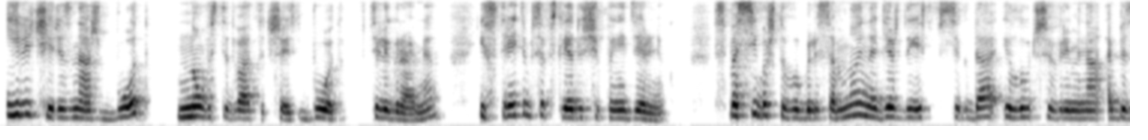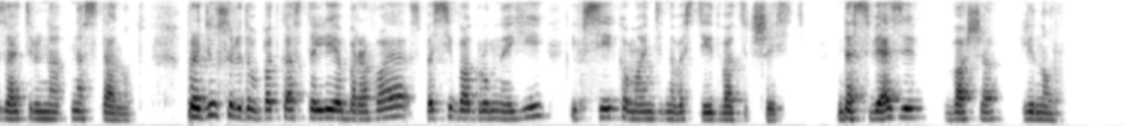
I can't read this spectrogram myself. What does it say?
или через наш бот новости 26 бот в Телеграме. И встретимся в следующий понедельник. Спасибо, что вы были со мной. Надежда есть всегда, и лучшие времена обязательно настанут. Продюсер этого подкаста Лея Боровая. Спасибо огромное ей и всей команде новостей 26. До связи, ваша Ленор.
